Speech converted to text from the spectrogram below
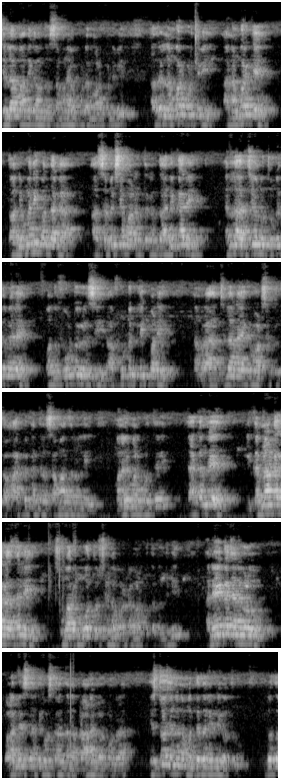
ಜಿಲ್ಲಾ ಮಾದಿಗ ಒಂದು ಸಮನ್ವಯ ಒಕ್ಕೂಟ ಮಾಡ್ಕೊಂಡಿವಿ. ಅದ್ರಲ್ಲಿ ನಂಬರ್ ಕೊಡ್ತೀವಿ. ಆ ನಂಬರ್ಗೆ ತಾವು ನಿಮ್ಮನೆಗೆ ಬಂದಾಗ ಆ ಸಮೀಕ್ಷೆ ಮಾಡಿರ್ತಕ್ಕಂಥ ಅಧಿಕಾರಿ ಎಲ್ಲ ಅರ್ಜಿಯನ್ನು ತುಂಬಿದ ಮೇಲೆ ಒಂದು ಫೋಟೋ ಇಳಿಸಿ ಆ ಫೋಟೋ ಕ್ಲಿಕ್ ಮಾಡಿ ನಮ್ಮ ಜಿಲ್ಲಾ ನಾಯಕರು ವಾಟ್ಸಪ್ ತಾವು ಹಾಕ್ಬೇಕಂತ ಸಮಾಜದಲ್ಲಿ ಮನವಿ ಮಾಡ್ಕೊಳ್ತೇವೆ. ಯಾಕಂದ್ರೆ ಈ ಕರ್ನಾಟಕ ರಾಜ್ಯದಲ್ಲಿ ಸುಮಾರು ಮೂವತ್ತು ವರ್ಷದಿಂದ ಹೋರಾಟ ಮಾಡ್ಕೊತ ಬಂದಿವಿ. ಅನೇಕ ಜನಗಳು ಒಳ ಮೀಸಲಾತಿಗೋಸ್ಕರ ತನ್ನ ಪ್ರಾಣ ಕಳ್ಕೊಂಡ್ರ. ಎಷ್ಟೋ ಜನ ನಮ್ಮ ಮಧ್ಯದಲ್ಲಿ ಇವತ್ತು ಇವತ್ತು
